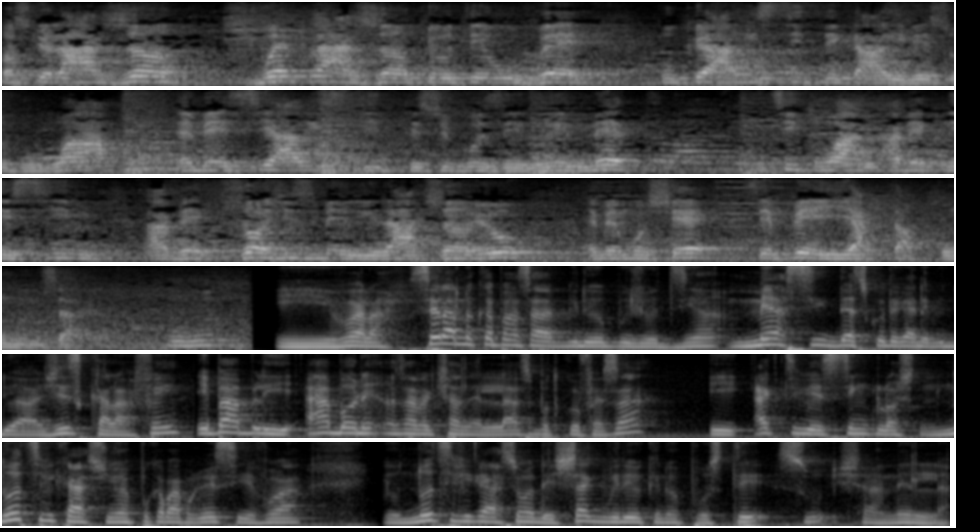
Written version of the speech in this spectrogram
Paske l'ajan, bwet l'ajan ki yo te ouve pou ke Aristide te ka arrive sou pouwa, e ben si Aristide te suppose remet Titouan avèk Nessim, avèk George Ismail, l'ajan yo, ebe mò chè, se pe yak tap. Et voilà, c'est là nous commençons la vidéo pour aujourd'hui. Merci d'être regardé la vidéo jusqu'à la fin. Et pas oublier abonner ensemble avec la chaîne là, c'est pour faire ça. Et activer la cloche notification pour capable recevoir une notification de chaque vidéo que nous postons sur la chaîne là.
